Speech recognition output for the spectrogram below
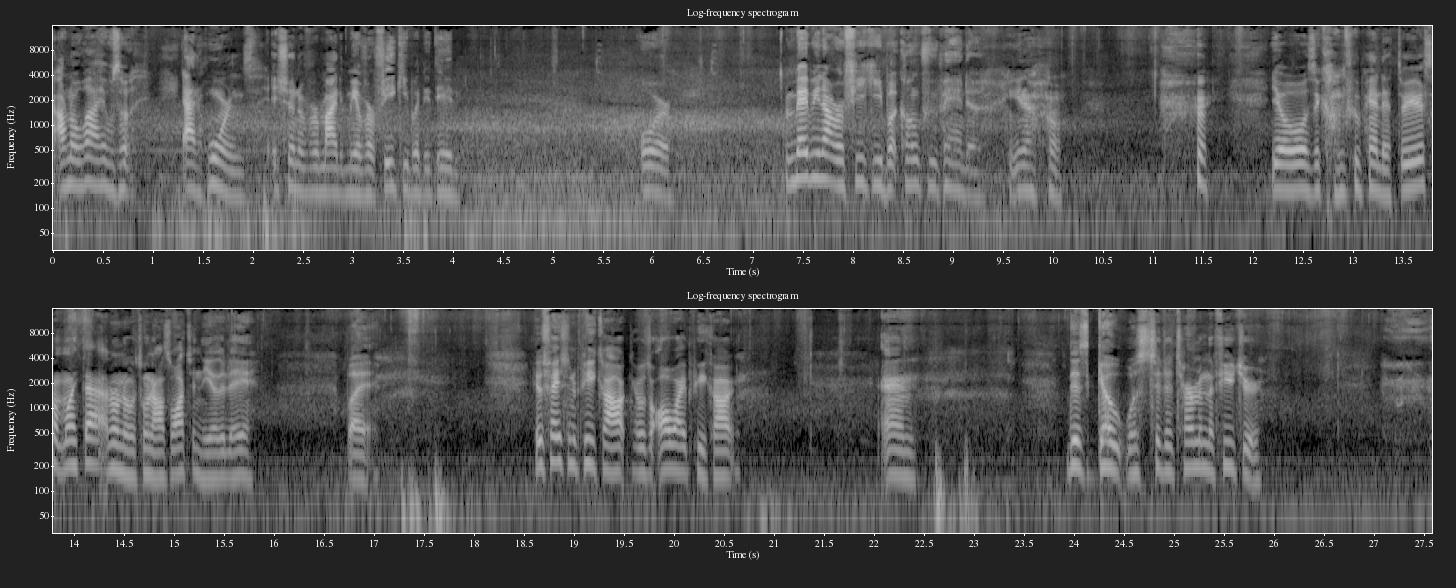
I don't know why it was uh, a, it had horns. It shouldn't have reminded me of Rafiki, but it did. Or maybe not Rafiki, but Kung Fu Panda. You know. Yo, was it Kung Fu Panda 3 or something like that? I don't know. It's when I was watching the other day. But he was facing a peacock. It was an all white peacock. And this goat was to determine the future.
